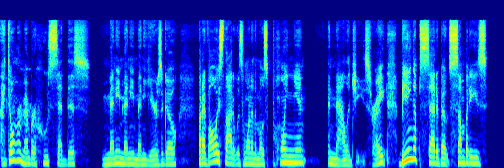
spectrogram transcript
I don't remember who said this many, many, many years ago, but I've always thought it was one of the most poignant analogies, right? Being upset about somebody's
